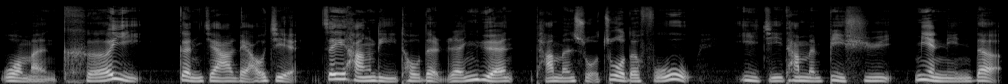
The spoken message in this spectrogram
我们可以更加了解这一行里头的人员，他们所做的服务，以及他们必须面临的，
